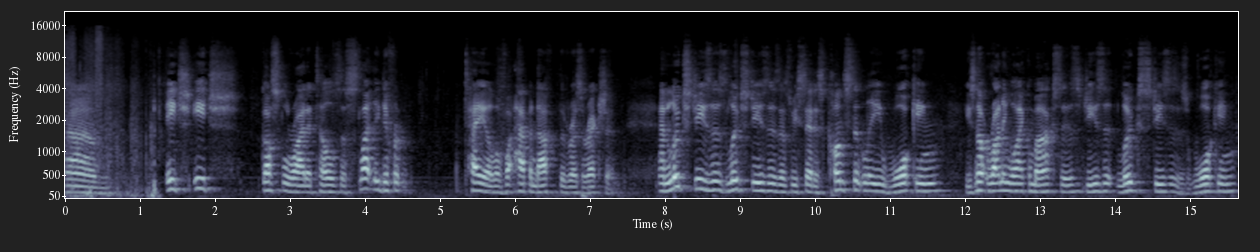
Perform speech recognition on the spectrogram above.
Um, each each gospel writer tells a slightly different tale of what happened after the resurrection. And Luke's Jesus, Luke's Jesus, as we said, is constantly walking. He's not running like Mark's is. Jesus, Luke's Jesus is walking.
